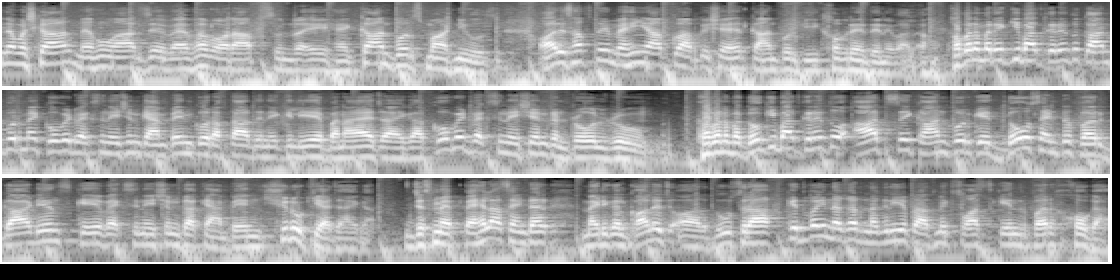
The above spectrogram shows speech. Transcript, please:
नमस्कार। मैं हूँ आरजे वैभव और आप सुन रहे हैं कानपुर स्मार्ट न्यूज़। और इस हफ़्ते मैं ही आपको आपके शहर कानपुर की खबरें देने वाला हूँ। खबर नंबर एक की बात करें तो कानपुर में कोविड वैक्सीनेशन कैंपेन को रफ्तार देने के लिए बनाया जाएगा कोविड वैक्सीनेशन कंट्रोल रूम। खबर नंबर दो की बात करें तो आज से कानपुर के दो सेंटर पर गार्डियंस के वैक्सीनेशन का कैंपेन शुरू किया जाएगा, जिसमें पहला सेंटर मेडिकल कॉलेज और दूसरा किदवई नगर नगरीय प्राथमिक स्वास्थ्य केंद्र पर होगा।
